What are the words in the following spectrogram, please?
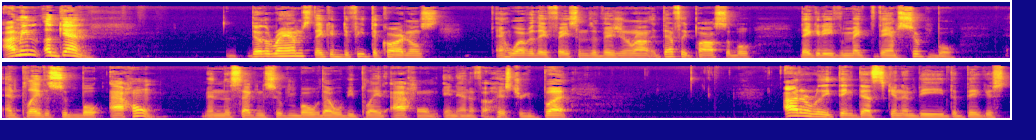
I mean, again, they're the Rams. They could defeat the Cardinals and whoever they face in the division round. It's definitely possible they could even make the damn Super Bowl and play the Super Bowl at home. And the second Super Bowl that will be played at home in NFL history. But I don't really think that's gonna be the biggest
